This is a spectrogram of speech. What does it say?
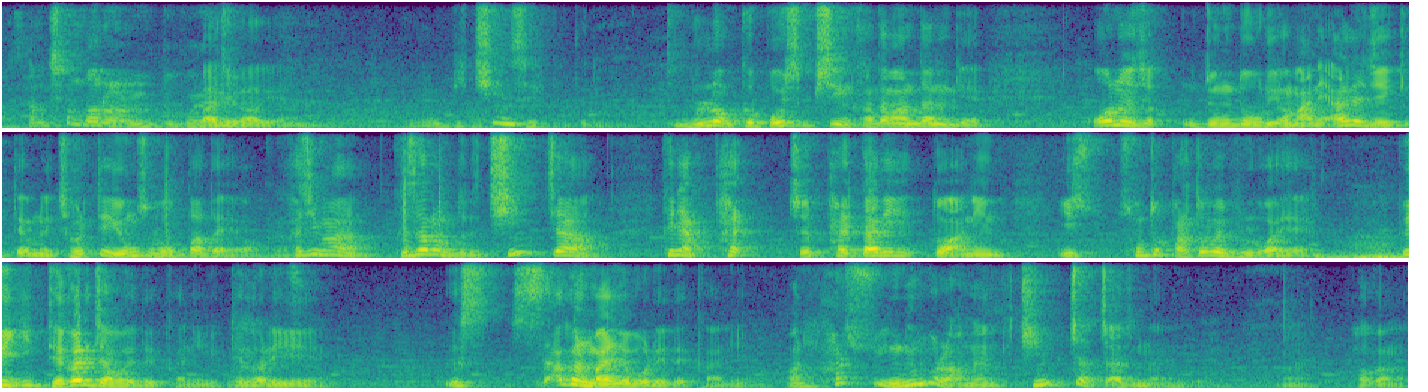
아, 3천만 원을 또 보내. 마지막에. 미친 새끼들이. 물론 그 보이스피싱 가담한다는 게 어느 저- 정도 우리가 많이 알려져 있기 때문에 절대 용서 못 받아요. 하지만 그 사람들은 진짜 그냥 팔, 저 팔다리 또 아닌 이 손톱 발톱에 불과해. 그 이 대가리 잡아야 될 거 아니에요 대가리 그 싹을 말려버려야 될 거 아니에요. 아니 할 수 있는 걸 안 하니까 진짜 짜증 나는 거예요. 네, 화가 나.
